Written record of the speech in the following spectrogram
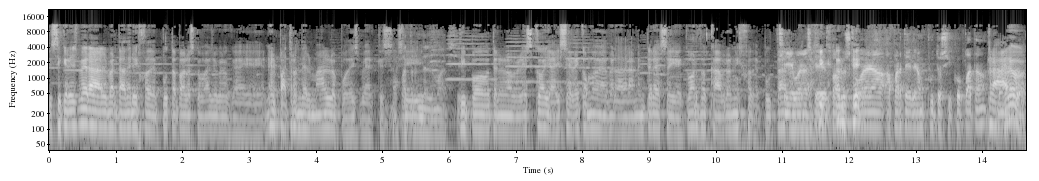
y si queréis ver al verdadero hijo de puta Pablo Escobar, yo creo que en El Patrón del Mal lo podéis ver, que es así Patrón del Mal, sí. tipo telenovelesco y ahí se ve como verdaderamente era ese gordo cabrón hijo de puta. Sí, ¿no? bueno, es que. Pablo Escobar, era, aparte de un puto psicópata, Claro.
